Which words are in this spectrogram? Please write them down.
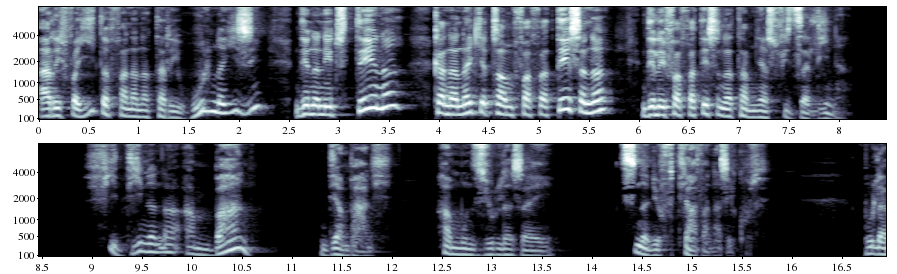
Ary rehefa hita fa nanan-tarehy olona izy, dia nanetry tena ka nanaiky hatramin'ny fahafatesana, dia ilay fahafatesana tamin'ny hazo fijaliana. Fidinana ambany dia ambany. hamonjy olona izay tsy naneho fitiavana azy akory. Mbola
